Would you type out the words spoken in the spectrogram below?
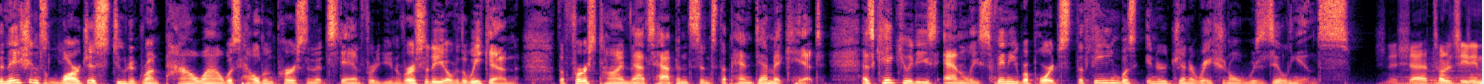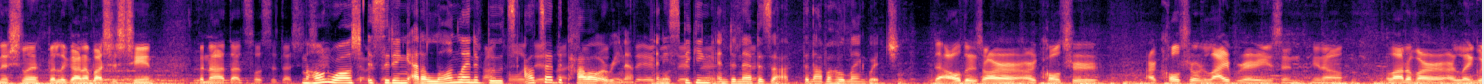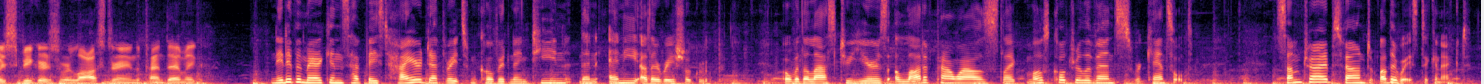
The nation's largest student run powwow was held in person at Stanford University over the weekend, the first time that's happened since the pandemic hit. As KQED's Annelise Finney reports, the theme was intergenerational resilience. Mahone Walsh is sitting at a long line of booths outside the powwow arena, and he's speaking in Diné Bizaad, the Navajo language. The elders are our culture, our cultural libraries, and you know, a lot of our, our language speakers were lost during the pandemic. Native Americans have faced higher death rates from COVID 19 than any other racial group. Over the last two years, a lot of powwows, like most cultural events, were canceled. Some tribes found other ways to connect.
